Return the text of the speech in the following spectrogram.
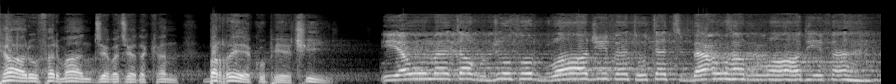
کار و فەرمان جێبەجێ دەکەن بەڕێک و پێچی. يوم ترجف الراجفة تتبعها الرادفة.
